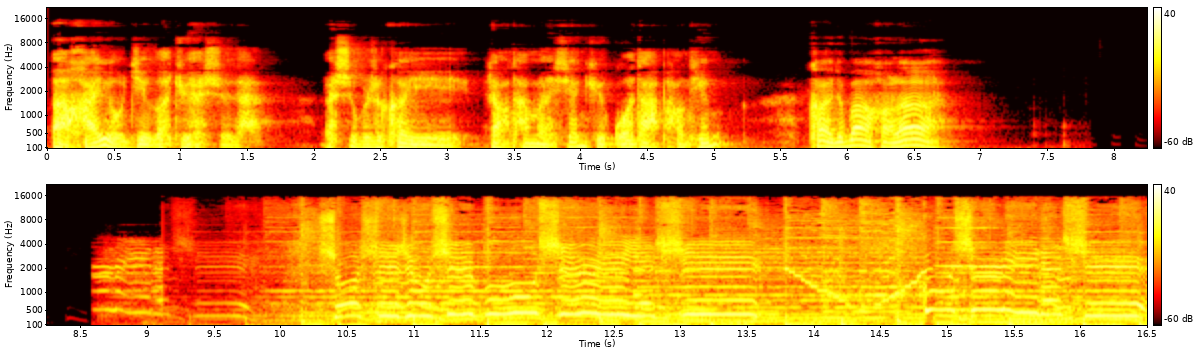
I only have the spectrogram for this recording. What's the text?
啊，还有几个绝食的，是不是可以让他们先去国大旁听？看着办好了。说是就是，不是也是。故事里的事，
